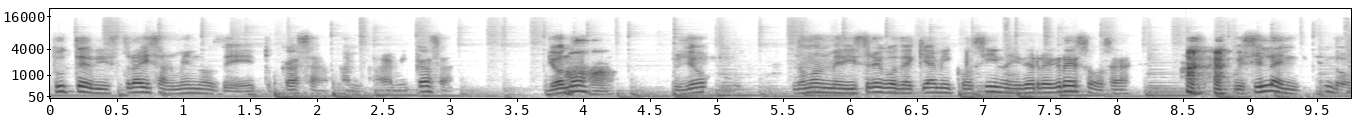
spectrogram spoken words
Tú te distraes al menos de tu casa a, mi casa. Yo no. Pues yo nomás me distraigo de aquí a mi cocina y de regreso. O sea, pues sí la entiendo.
